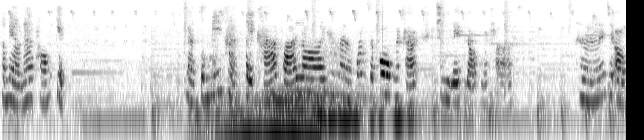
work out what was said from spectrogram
เขมวหน้าท้องเก็บ จากตรงนี้ค่ะ เตะขาขวาลอยขึ้นมาคว่ำสะโพกนะคะ ทีเล็กด็อกนะคะ หายใจออก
